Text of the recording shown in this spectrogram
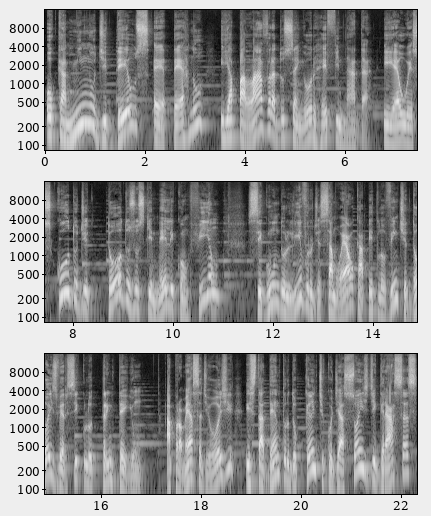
O caminho de Deus é eterno e a palavra do Senhor refinada, e é o escudo de todos os que nele confiam, segundo o livro de Samuel, capítulo 22, versículo 31. A promessa de hoje está dentro do cântico de ações de graças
